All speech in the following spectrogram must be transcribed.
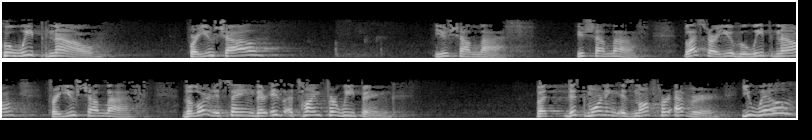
who weep now, for you shall you shall laugh you shall laugh. Blessed are you who weep now, for you shall laugh. The Lord is saying there is a time for weeping. But this morning is not forever. You will,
